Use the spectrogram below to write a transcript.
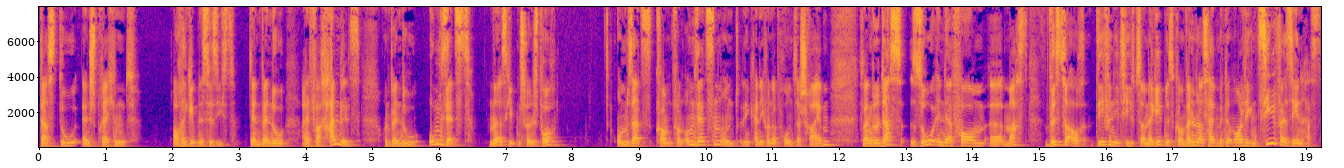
dass du entsprechend auch Ergebnisse siehst. Denn wenn du einfach handelst und wenn du umsetzt, ne, es gibt einen schönen Spruch, Umsatz kommt von Umsetzen und den kann ich 100 Pro unterschreiben. Solange du das so in der Form äh, machst, wirst du auch definitiv zu einem Ergebnis kommen. Wenn du das halt mit einem ordentlichen Ziel versehen hast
